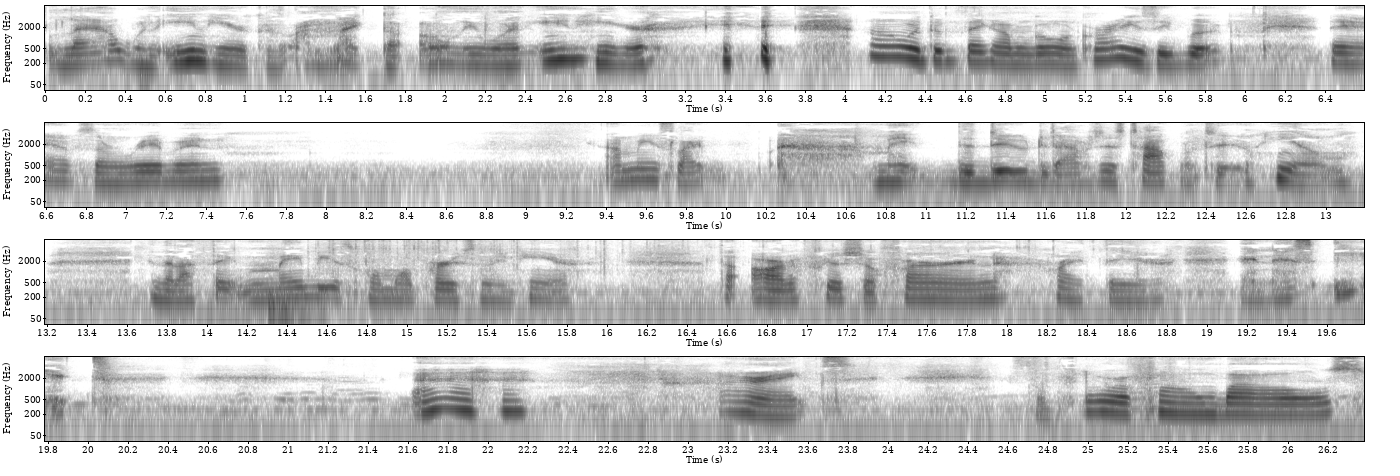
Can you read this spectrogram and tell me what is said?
loud one in here because I'm like the only one in here. I don't want them to think I'm going crazy, but they have some ribbon. I mean, it's like the dude that I was just talking to, him, and then I think maybe it's one more person in here. The artificial fern right there, and that's it. Uh huh. All right. Some foam balls.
